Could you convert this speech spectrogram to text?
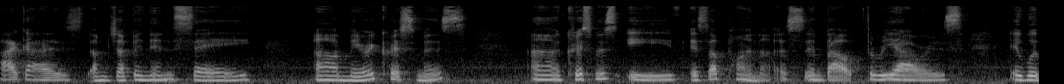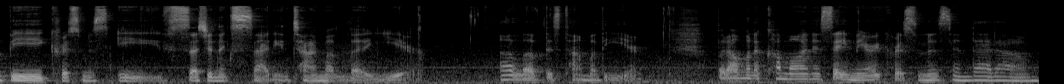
Hi, guys. I'm jumping in to say uh, Merry Christmas. Uh, Christmas Eve is upon us. In about three hours, it would be Christmas Eve. Such an exciting time of the year. I love this time of the year. But I'm going to come on and say Merry Christmas and that um,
